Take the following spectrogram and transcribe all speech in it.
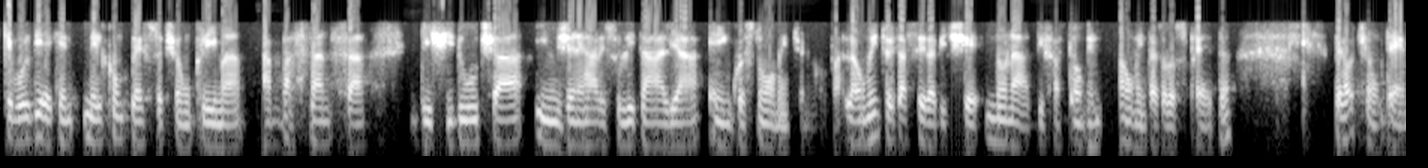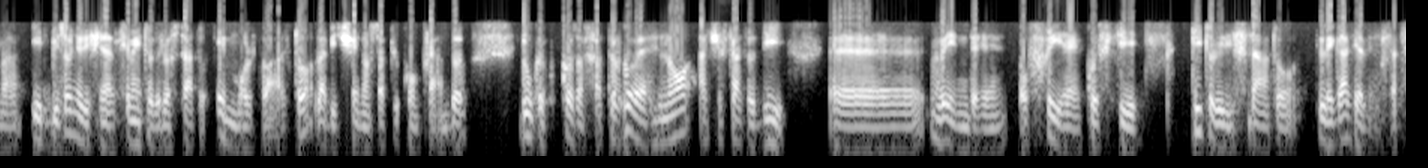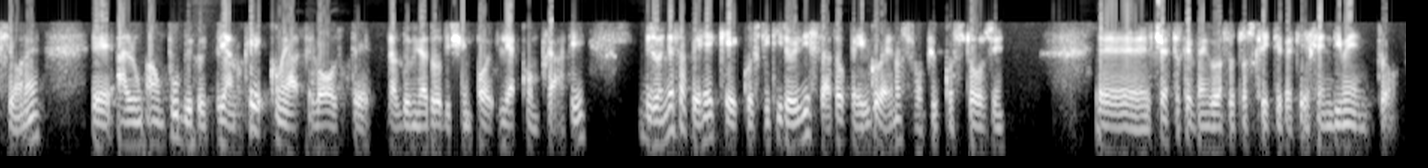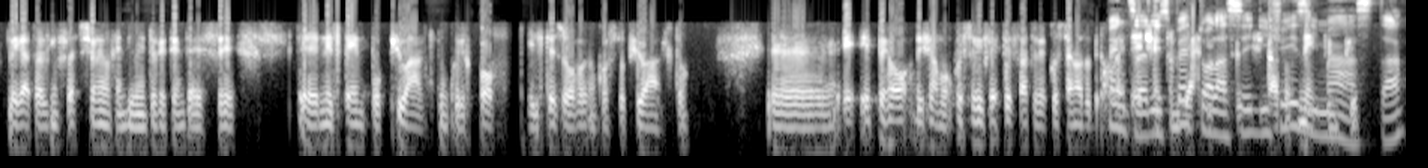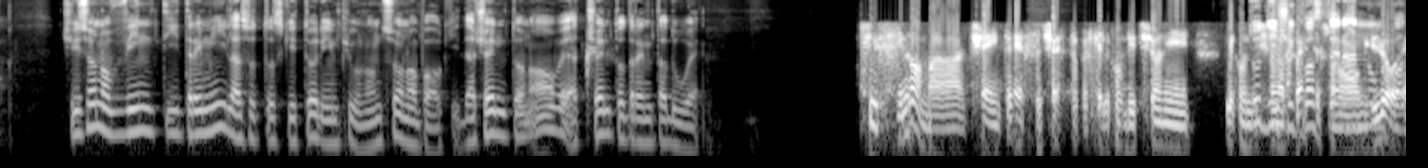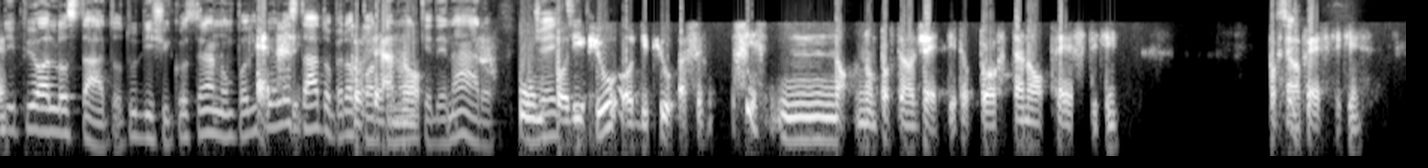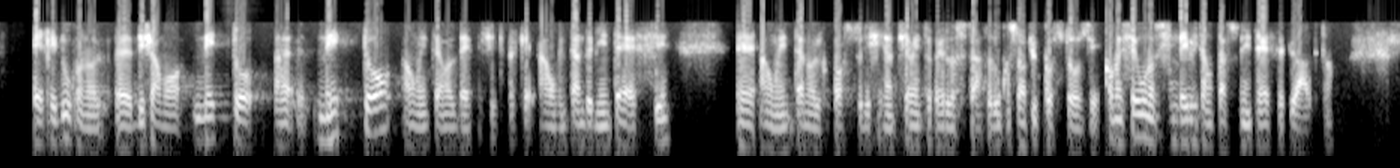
che vuol dire che nel complesso c'è un clima abbastanza di fiducia in generale sull'Italia e in questo momento in Europa. L'aumento dei tassi della BCE non ha di fatto aumentato lo spread, però c'è un tema, il bisogno di finanziamento dello Stato è molto alto, la BCE non sta più comprando, dunque cosa ha fatto il governo? Ha cercato di eh, vendere, offrire questi titoli di Stato legati all'inflazione eh, a un pubblico italiano che come altre volte dal 2012 in poi li ha comprati, bisogna sapere che questi titoli di Stato per il governo sono più costosi eh, certo che vengono sottoscritti perché il rendimento legato all'inflazione è un rendimento che tende a essere eh, nel tempo più alto, dunque il costo il tesoro è un costo più alto. Eh, e, e, però diciamo, questo riflette il fatto che quest'anno dobbiamo Pensa, rispetto alla sedicesima asta ci sono 23.000 sottoscrittori in più, non sono pochi, da 109 a 132. Sì, sì, no, ma c'è interesse certo perché le condizioni le condizioni tu dici costeranno un po' di più allo Stato, tu dici costeranno un po' di eh, più allo sì, Stato, però portano anche denaro. Un gettito. po' di più o di più? Sì, no, non portano gettito, portano prestiti. Portano sì. prestiti e riducono, eh, diciamo, netto, eh, netto aumentano il deficit perché aumentando gli interessi eh, aumentano il costo di finanziamento per lo Stato, dunque sono più costosi, come se uno si indebita a un tasso di interesse più alto.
